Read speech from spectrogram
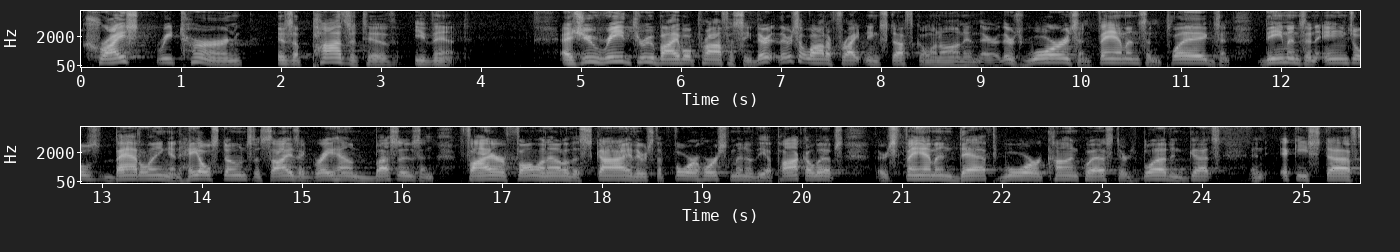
Christ's return is a positive event. As you read through Bible prophecy, there, there's a lot of frightening stuff going on in there. There's wars and famines and plagues and demons and angels battling and hailstones the size of Greyhound buses and fire falling out of the sky. There's the four horsemen of the apocalypse. There's famine, death, war, conquest. There's blood and guts and icky stuff.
